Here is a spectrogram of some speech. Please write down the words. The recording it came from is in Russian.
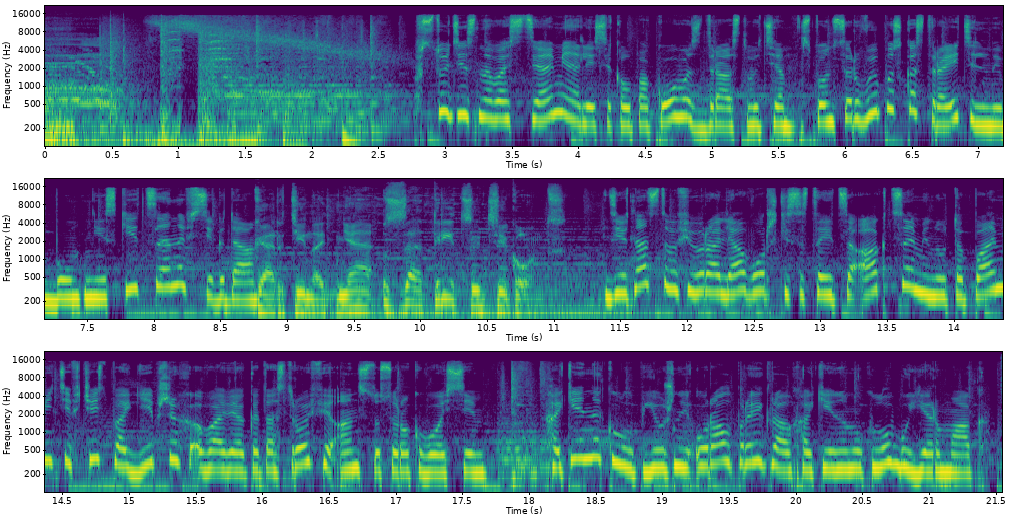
В студии с новостями Олеся Колпакова. Здравствуйте. Спонсор выпуска «Строительный бум». Низкие цены всегда. Картина дня за 30 секунд. 19 февраля в Орске состоится акция «Минута памяти» в честь погибших в авиакатастрофе Ан-148. Хоккейный клуб «Южный Урал» проиграл хоккейному клубу «Ермак».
